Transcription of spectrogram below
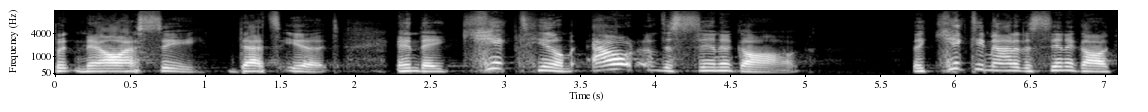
but now I see. That's it. And they kicked him out of the synagogue. They kicked him out of the synagogue.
